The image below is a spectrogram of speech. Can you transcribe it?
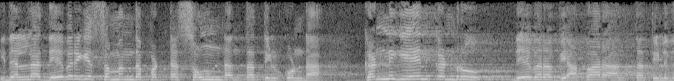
ಇದೆಲ್ಲ ದೇವರಿಗೆ ಸಂಬಂಧಪಟ್ಟ ಸೌಂಡ್ ಅಂತ ತಿಳ್ಕೊಂಡ. ಕಣ್ಣಿಗೆ ಏನು ಕಂಡ್ರು ದೇವರ ವ್ಯಾಪಾರ ಅಂತ ತಿಳಿದ.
